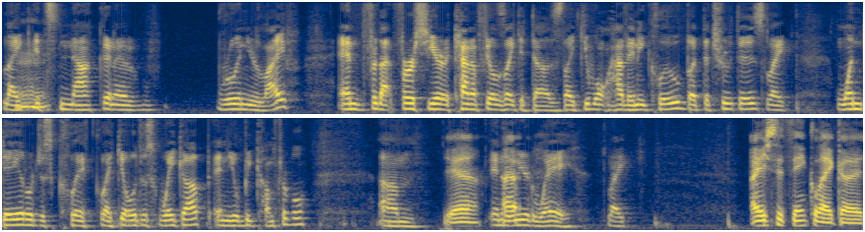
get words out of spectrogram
like Mm-hmm. it's not gonna ruin your life. And for that first year, it kind of feels like it does. Like you won't have any clue, but the truth is, like one day it'll just click. Like you'll just wake up and you'll be comfortable Um, Yeah, in a I, weird way. Like I used to think like uh,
